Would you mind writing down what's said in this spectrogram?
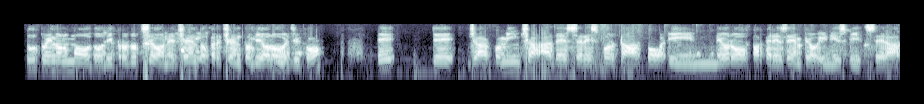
tutto in un modo di produzione 100% biologico e che già comincia ad essere esportato in Europa, per esempio in Svizzera.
